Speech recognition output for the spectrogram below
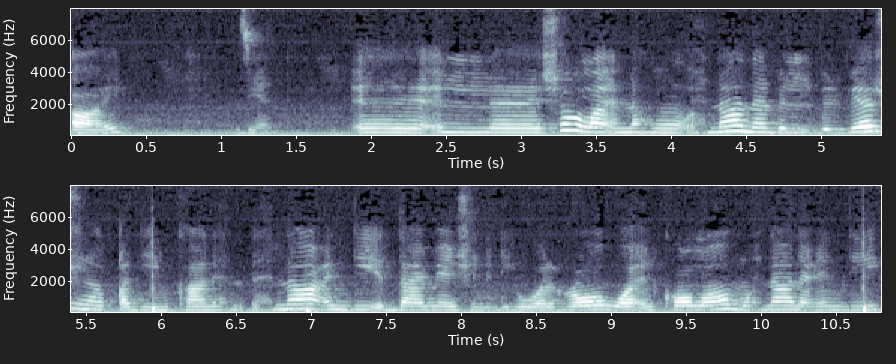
i زين. آه الشغلة إنه هنا بال version القديم كان هنا عندي ال dimension اللي هو ال row وال column وهنا عندي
